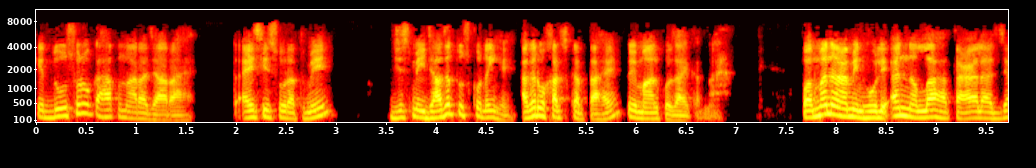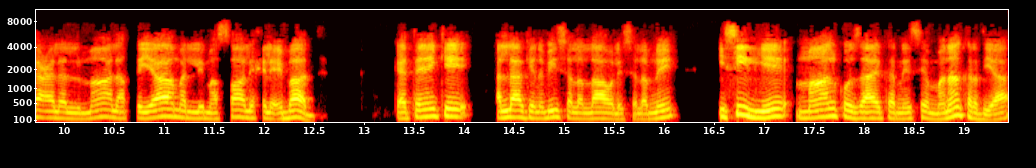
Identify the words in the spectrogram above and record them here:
کہ دوسروں کا حق مارا جا رہا ہے۔ تو ایسی صورت میں جس میں اجازت اس کو نہیں ہے، اگر وہ خرچ کرتا ہے تو یہ مال کو ضائع کرنا ہے۔ فمنع منه لان الله تعالى جعل المال قياما لمصالح العباد۔ کہتے ہیں کہ اللہ کے نبی صلی اللہ علیہ وسلم نے اسی لیے مال کو ضائع کرنے سے منع کر دیا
